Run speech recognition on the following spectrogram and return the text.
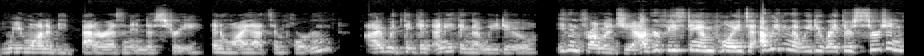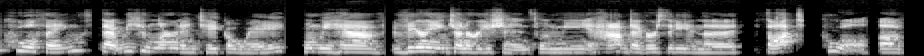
we want to be better as an industry and why that's important. I would think in anything that we do, even from a geography standpoint to everything that we do, right? There's certain cool things that we can learn and take away when we have varying generations, when we have diversity in the thought pool of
